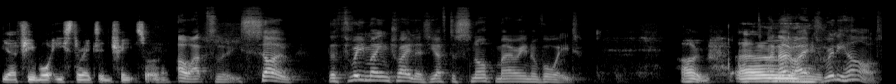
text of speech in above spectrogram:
you know, a few more Easter eggs and treats sort of thing. Oh, absolutely. So the three main trailers you have to snog, marry, and avoid. Oh, I know, um, right? It's really hard.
